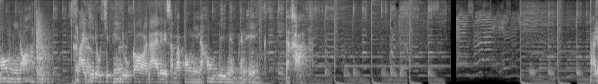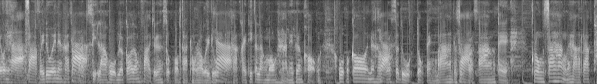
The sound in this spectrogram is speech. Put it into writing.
ห้องนี้เนาะ ใครที่ดูคลิปนี้อยู่ก็ได้เลยสำหรับห้องนี้นะห้อง B1 นั่นเองนะคะ ทุกคนค่ะ ฝากไว้ด้วยนะคะสำหรับค่ะศิลาโฮมแล้วก็ต้องฝากเจริญสุขของผัดของเราไว้ด้วยค่ะนะคะใครที่กำลังมองหาในเรื่องของอุปกรณ์นะคะค่ะวัสดุตกแต่งบ้านวัสดุค่ะก่อสร้างแต่โครงสร้างนะคะรากฐ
